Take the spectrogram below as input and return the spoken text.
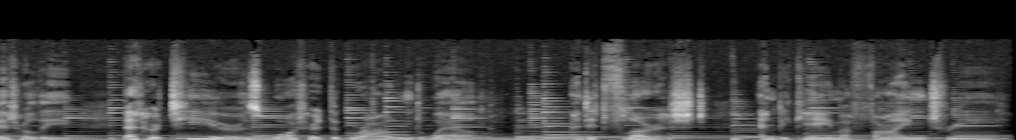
bitterly that her tears watered the ground well, and it flourished and became a fine tree.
